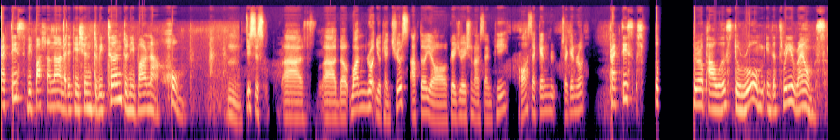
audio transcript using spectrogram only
Practice Vipassana meditation to return to Nirvana, home. Mm, this is uh, uh, the one road you can choose after your graduation of SMP or second second road. Practice supernatural powers to roam in the three realms.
